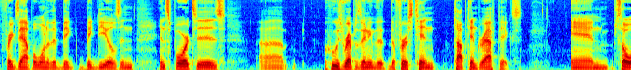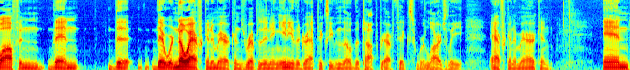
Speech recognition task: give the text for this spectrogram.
for example, one of the big big deals in in sports is uh, who's representing the the first ten top ten draft picks, and so often then the there were no African Americans representing any of the draft picks, even though the top draft picks were largely African American. And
